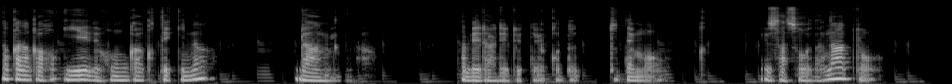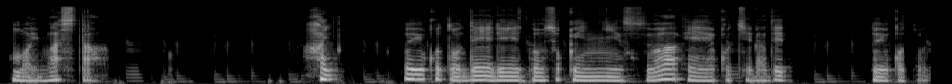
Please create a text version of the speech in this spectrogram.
なかなか家で本格的なラーメンが食べられるということで、とても良さそうだなと思いました。はい。ということで、冷凍食品ニュースは、えー、こちらで、ということで、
